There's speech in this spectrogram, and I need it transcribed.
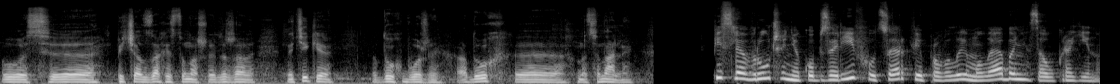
ось е, під час захисту нашої держави не тільки дух Божий, а дух е, національний. Після вручення кобзарів у церкві провели молебень за Україну.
